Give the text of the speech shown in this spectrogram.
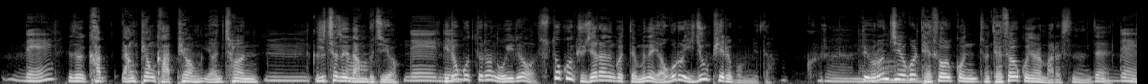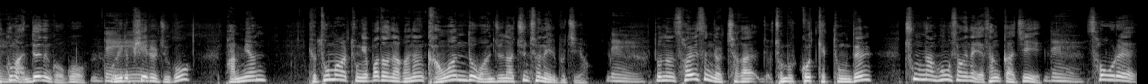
네. 그래서 가, 양평, 가평, 연천, 음, 그렇죠. 이천의 남부 지역 네, 네. 이런 곳들은 오히려 수도권 규제라는 것 때문에 역으로 이중 피해를 봅니다. 그러네요. 이런 지역을 대서울권, 전 대서울권이라는 말을 쓰는데 네. 묶으면 안 되는 거고 네. 오히려 피해를 주고 반면 교통망을 통해 뻗어나가는 강원도 원주나 춘천의 일부 지역 네. 또는 서해선 열차가 전부 곧 개통될 충남 홍성이나 예산까지 네. 서울에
